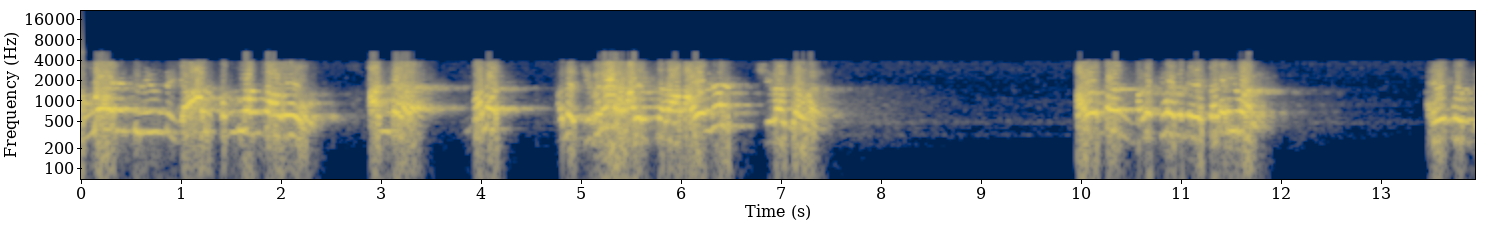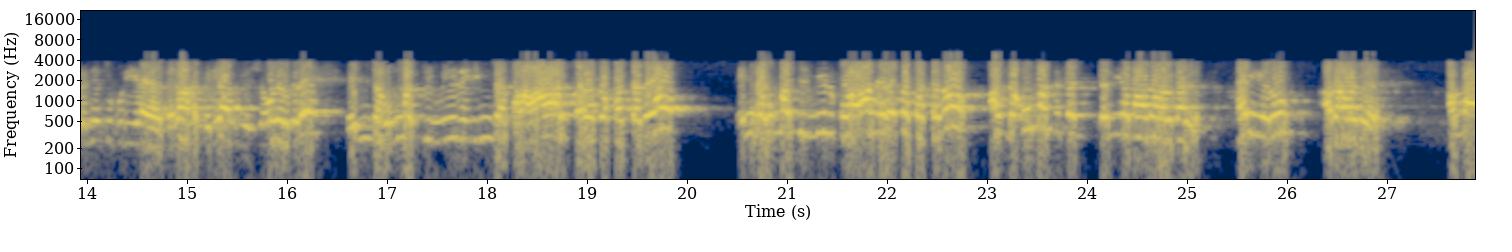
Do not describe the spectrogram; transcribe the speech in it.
அல்லாஹிடத்திலிருந்து யார் கொண்டு வந்தாரோ அந்த மலர் அந்த ஜிபரால் அழைக்கலாம் அவர்கள் சிறந்தவர். அவர்தான் மலக்குவனுடைய தலைவர். அதேபோல் கண்ணியத்துக்குரிய மேலான பெரியாருடைய சோழர்களே எந்த உம்மத்தின் மீது இந்த குரான் இறக்கப்பட்டதோ எந்த உம்மத்தின் மீது குரான் இறக்கப்பட்டதோ அந்த உம்மத்து கண்ணியமானவர்கள் கையரும் அதாவது அல்லா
